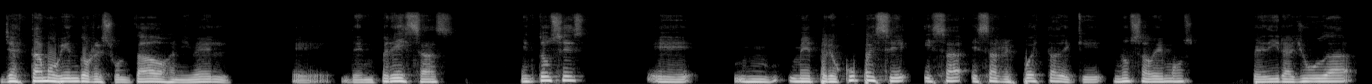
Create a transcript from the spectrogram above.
Ya estamos viendo resultados a nivel eh, de empresas. Entonces, eh, me preocupa ese, esa, esa respuesta de que no sabemos pedir ayuda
